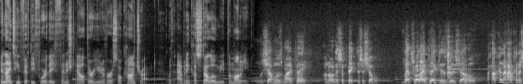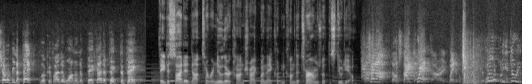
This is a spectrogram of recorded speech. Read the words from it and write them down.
In 1954, they finished out their Universal contract, with Abbott and Costello meet the Mummy. The shovel is my pick. Oh, no, this is a pick. This is a shovel. That's what I picked is the shovel. How can, how can a shovel be the pick? Look, if I'd have wanted to pick, I'd have picked the pick. They decided not to renew their contract when they couldn't come to terms with the studio. Shut up! Don't stop. I quit! All right, wait a minute. What are you doing?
